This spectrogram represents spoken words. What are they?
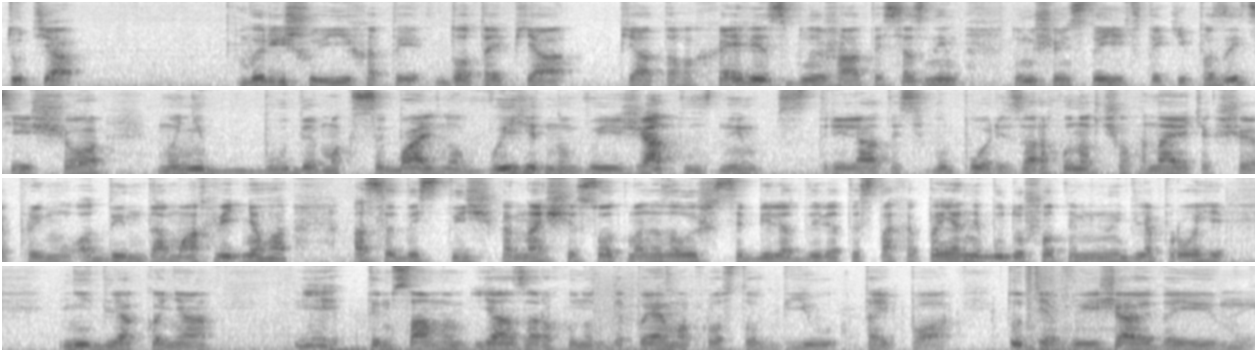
Тут я вирішую їхати до Type 5 Heavy, зближатися з ним, тому що він стоїть в такій позиції, що мені буде максимально вигідно виїжджати з ним, стрілятись в упорі. За рахунок чого, навіть якщо я прийму один дамаг від нього, а це десь тичка на 600, мене залишиться біля 900 хп, я не буду шотним ні для проги, ні для коня. І тим самим я за рахунок ДПМа просто вб'ю тайпа. Тут я виїжджаю, даю йому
